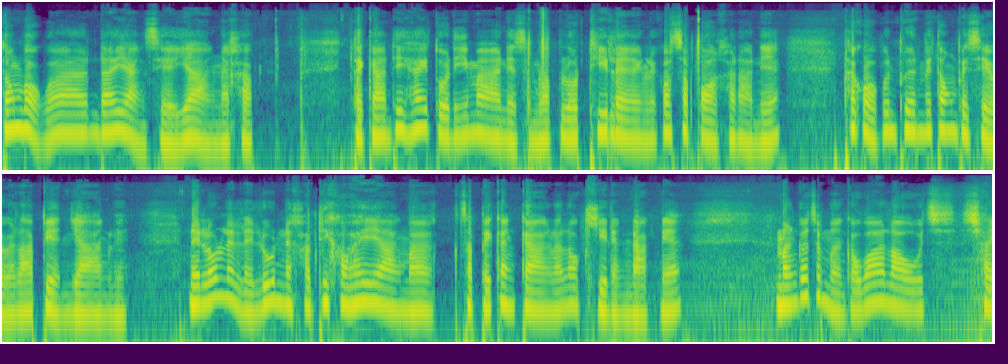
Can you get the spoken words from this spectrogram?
ต้องบอกว่าได้อย่างเสียอย่างนะครับ แต่การที่ให้ตัวนี้มาเนี่ยสำหรับรถที่แรงแล้วก็สปอร์ตขนาดนี้ถ้าขอเพื่อนๆไม่ต้องไปเสียเวลาเปลี่ยนยางเลย ในรถหลายๆรุ่นนะครับ ที่เขาให้ยางมาสเปคกลางๆ แล้วเราขี่หนักๆเนี้ยมันก็จะเหมือนกับว่าเราใช้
